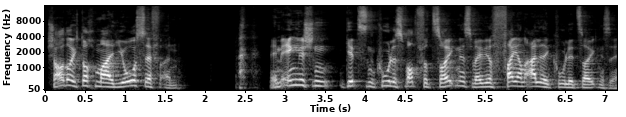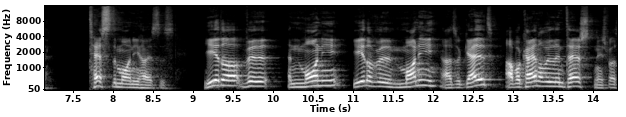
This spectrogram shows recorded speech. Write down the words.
Schaut euch doch mal Josef an. Im Englischen gibt es ein cooles Wort für Zeugnis, weil wir feiern alle coole Zeugnisse. Testimony heißt es. Jeder will ein Money, jeder will Money, also Geld, aber keiner will den Test. Nicht was.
